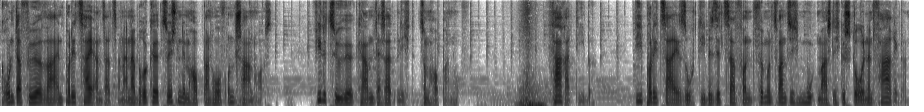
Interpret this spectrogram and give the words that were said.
Grund dafür war ein Polizeieinsatz an einer Brücke zwischen dem Hauptbahnhof und Scharnhorst. Viele Züge kamen deshalb nicht zum Hauptbahnhof. Fahrraddiebe. Die Polizei sucht die Besitzer von 25 mutmaßlich gestohlenen Fahrrädern.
